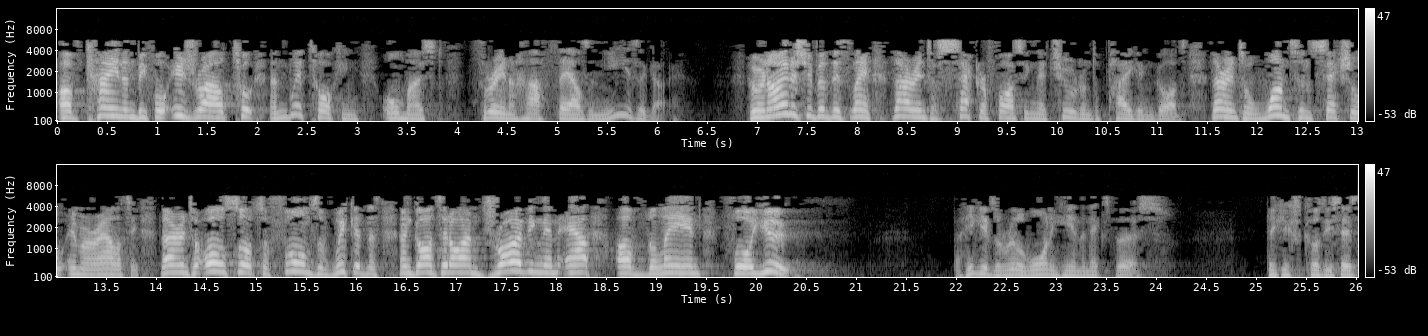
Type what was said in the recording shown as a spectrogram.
of Canaan before Israel took, and we're talking almost three and a half thousand years ago who are in ownership of this land, they're into sacrificing their children to pagan gods. They're into wanton sexual immorality. They're into all sorts of forms of wickedness. And God said, I am driving them out of the land for you. But He gives a real warning here in the next verse. Because He says,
